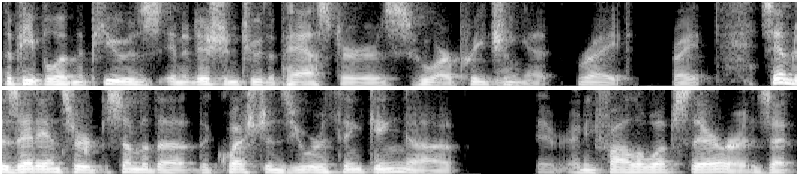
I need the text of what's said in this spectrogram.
the people in the pews in addition to the pastors who are preaching it right? Right. Sam does that answer some of the the questions you were thinking? Uh, any follow-ups there or is that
